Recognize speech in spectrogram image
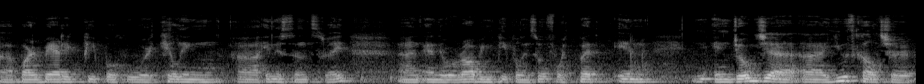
uh, barbaric people who were killing uh, innocents, right? And, and they were robbing people and so forth. But in in Jogja, youth culture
